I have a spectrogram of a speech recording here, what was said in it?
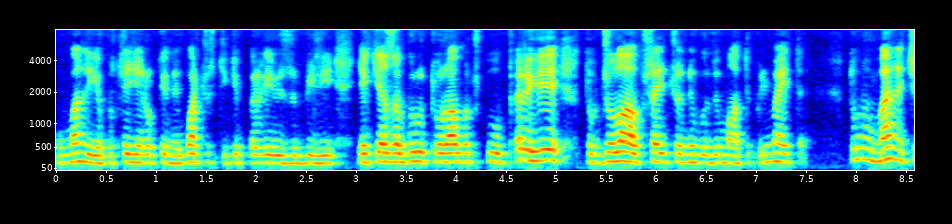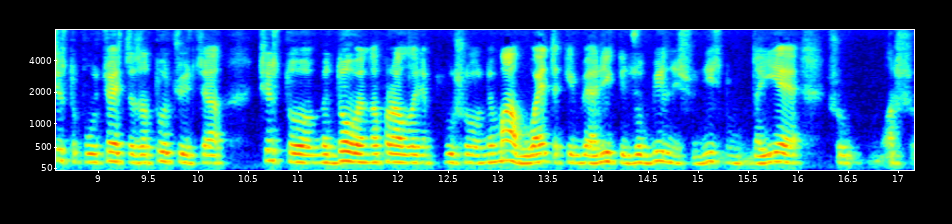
у мене я останні роки не бачу стільки пергів ізобілії. Як я заберу ту рамочку перги, то бджола взагалі нічого не буде мати, розумієте? Тому в мене чисто, виходить, заточується чисто медове направлення, тому що нема, буває такий рік ізобільний, що дійсно дає, що аж,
